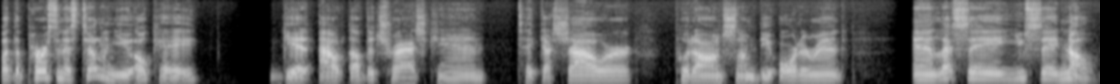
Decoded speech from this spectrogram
But the person is telling you, okay, get out of the trash can, take a shower, put on some deodorant, and let's say you say, no,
